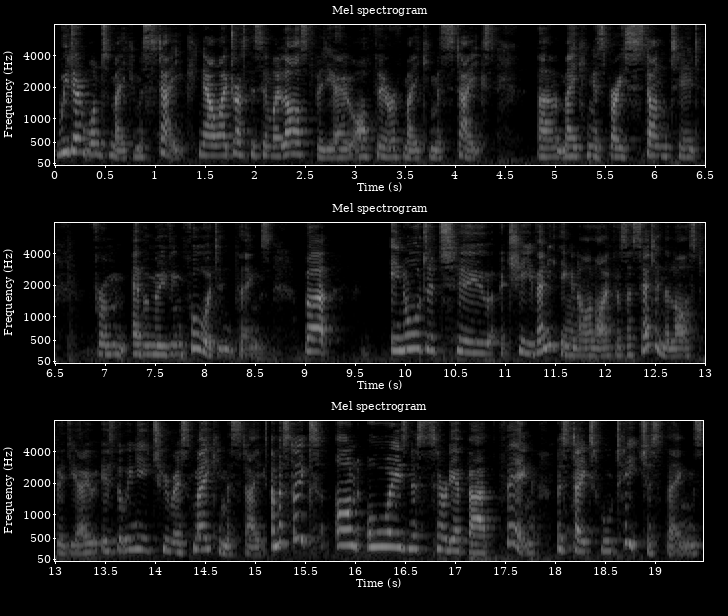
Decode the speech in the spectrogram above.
we don't want to make a mistake. Now I addressed this in my last video, our fear of making mistakes, uh, making us very stunted from ever moving forward in things. But in order to achieve anything in our life, as I said in the last video, is that we need to risk making mistakes. And mistakes aren't always necessarily a bad thing. Mistakes will teach us things.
